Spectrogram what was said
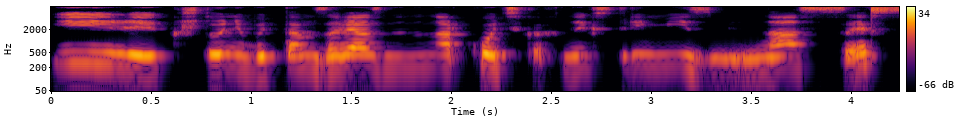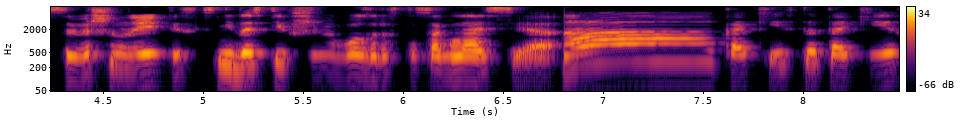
или что-нибудь там завязанное на наркотиках, на экстремизме, на секс совершеннолетних с недостигшими возраста согласия, на каких-то таких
